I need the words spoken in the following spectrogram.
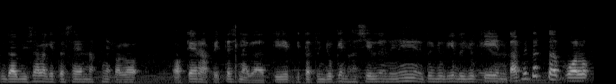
Nggak bisa lah kita seenaknya kalau oke rapid test negatif kita tunjukin hasilnya nih tunjukin tunjukin. Iya. tapi tetap walau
